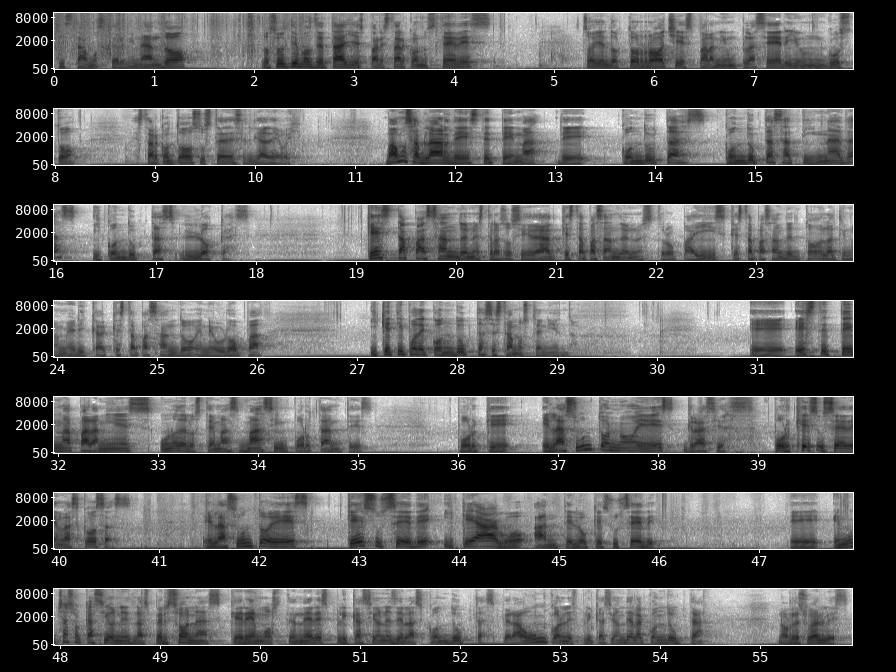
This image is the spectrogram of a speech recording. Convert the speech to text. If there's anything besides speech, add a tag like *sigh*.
Aquí estamos terminando los últimos detalles para estar con ustedes. Soy el doctor Rochi, es para mí un placer y un gusto estar con todos ustedes el día de hoy. Vamos a hablar de este tema de conductas, conductas atinadas y conductas locas. ¿Qué está pasando en nuestra sociedad? ¿Qué está pasando en nuestro país? ¿Qué está pasando en toda Latinoamérica? ¿Qué está pasando en Europa? ¿Y qué tipo de conductas estamos teniendo? Eh, este tema para mí es uno de los temas más importantes porque el asunto no es, gracias, *laughs* por qué suceden las cosas. El asunto es qué sucede y qué hago ante lo que sucede. Eh, en muchas ocasiones las personas queremos tener explicaciones de las conductas, pero aún con la explicación de la conducta no resuelves.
